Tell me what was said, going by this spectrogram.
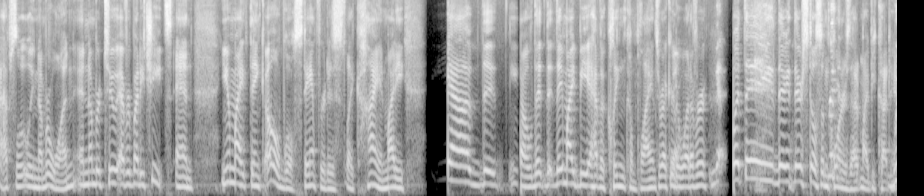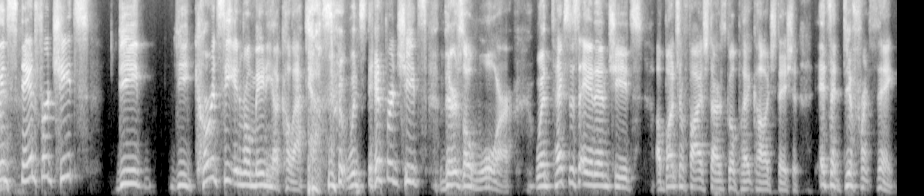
absolutely number one. And number two, everybody cheats. And you might think, oh, well, Stanford is like high and mighty yeah, the, you know, they, they might be have a clean compliance record or whatever, but they, they there's still some when, corners that might be cut. Here. When Stanford cheats, the the currency in Romania collapses. Yeah. when Stanford cheats, there's a war. When Texas A&M cheats, a bunch of five stars go play at College Station. It's a different thing.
